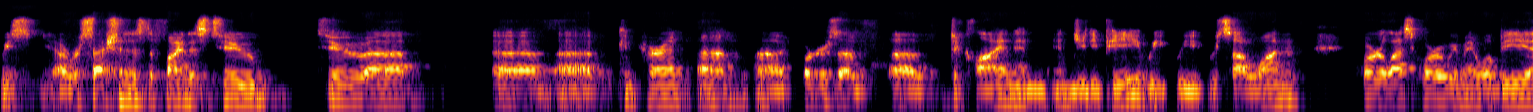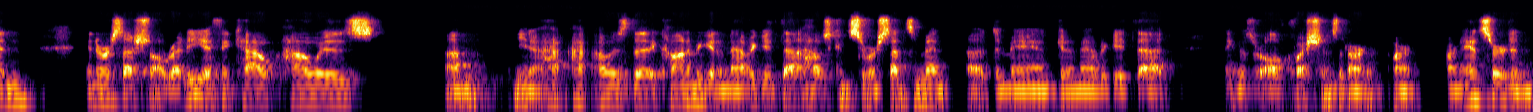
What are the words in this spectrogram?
we you know, recession is defined as two two uh, uh, uh, concurrent um, uh, quarters of, of decline in, in GDP. We, we we saw one quarter last quarter. We may well be in in a recession already. I think how how is um, you know how, how is the economy going to navigate that? How is consumer sentiment uh, demand going to navigate that? I think those are all questions that aren't aren't aren't answered, and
